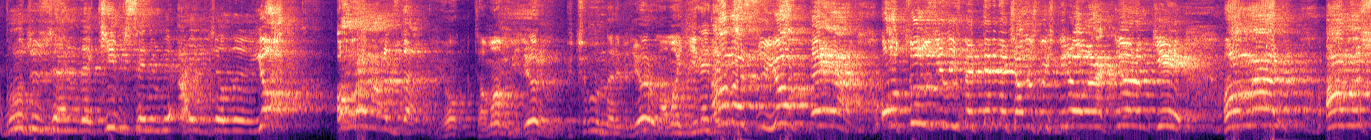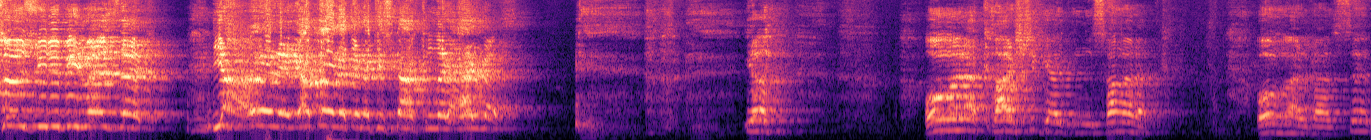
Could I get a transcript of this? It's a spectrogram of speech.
bu düzende kimsenin bir ayrıcalığı yok. Olamaz da. Yok tamam biliyorum. Bütün bunları biliyorum ama yine de... Aması yok be ya. 30 yıl hizmetlerinde çalışmış biri olarak diyorum ki onlar Ama sözcüğünü bilmezler. Ya öyle ya böyleden ötesine akılları ermez. Ya onlara karşı geldiğini sanarak onlardansın.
